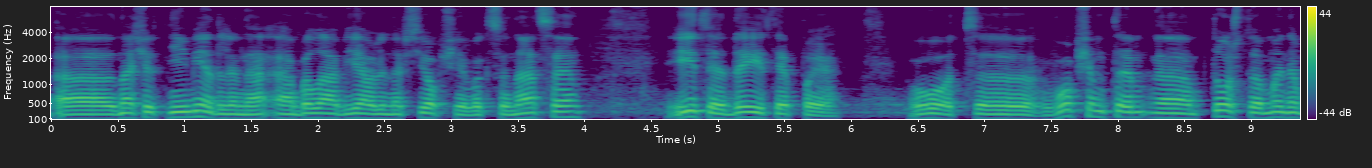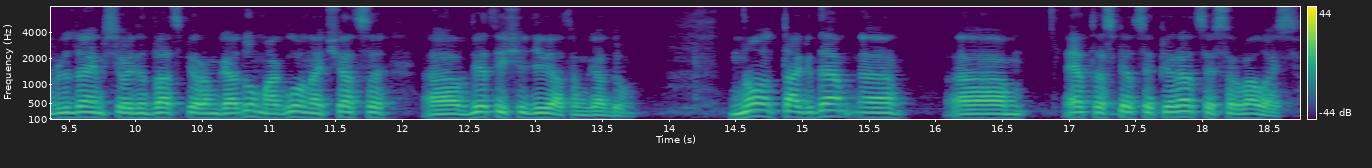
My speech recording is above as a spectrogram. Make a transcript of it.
Э, значит, немедленно была объявлена всеобщая вакцинация и т.д. и т.п. Вот. В общем-то, то, что мы наблюдаем сегодня в 2021 году, могло начаться в 2009 году. Но тогда эта спецоперация сорвалась.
